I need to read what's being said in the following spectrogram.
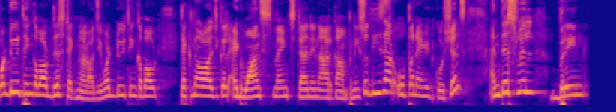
what do you think about this technology? What do you think about technological advancements done in our company? So these are open ended questions and this will bring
